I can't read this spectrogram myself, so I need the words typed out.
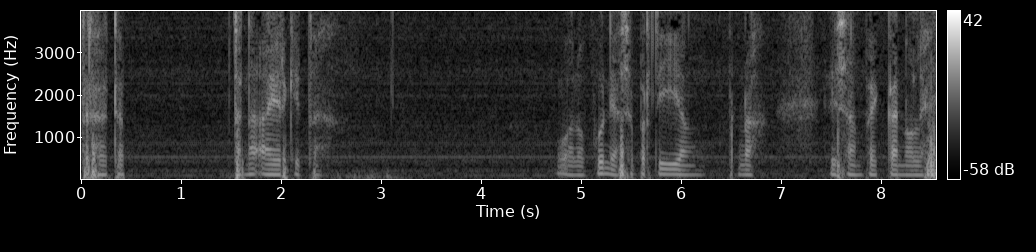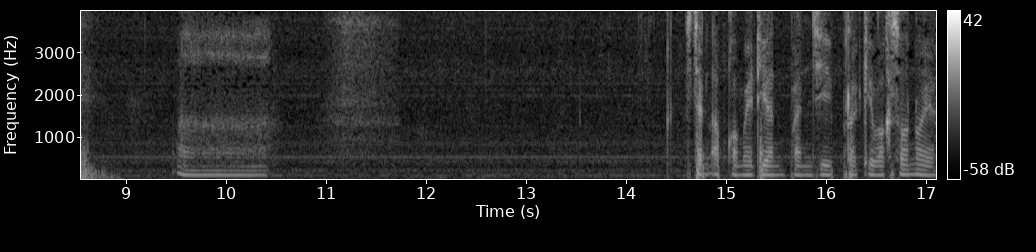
Terhadap tanah air kita. Walaupun ya seperti yang pernah disampaikan oleh uh, stand up komedian Panji Pragiwaksono ya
